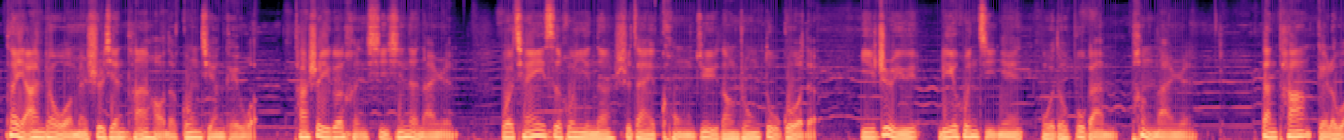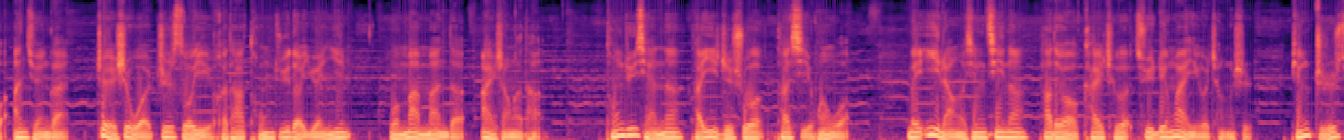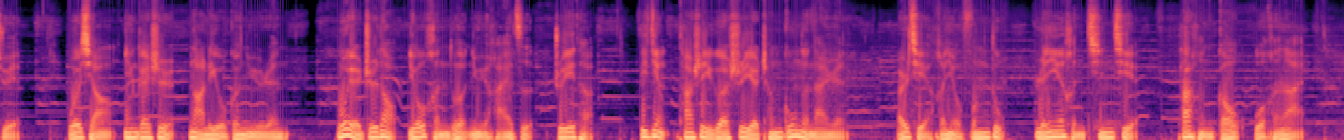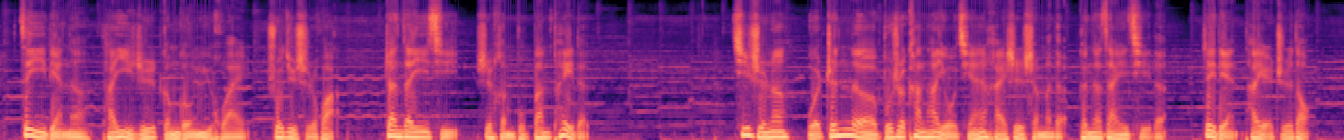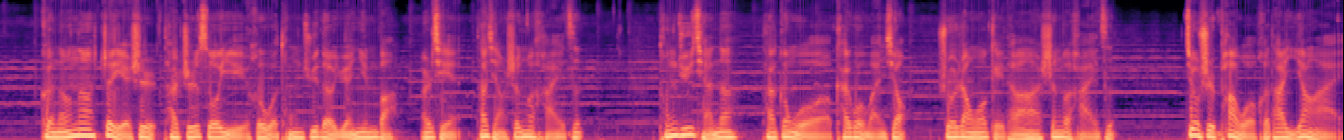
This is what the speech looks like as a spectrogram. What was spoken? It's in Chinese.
他也按照我们事先谈好的工钱给我。他是一个很细心的男人。我前一次婚姻呢是在恐惧当中度过的，以至于离婚几年我都不敢碰男人。但他给了我安全感，这也是我之所以和他同居的原因。我慢慢的爱上了他。同居前呢，他一直说他喜欢我。每一两个星期呢，他都要开车去另外一个城市。凭直觉，我想应该是那里有个女人。我也知道有很多女孩子追他，毕竟他是一个事业成功的男人，而且很有风度，人也很亲切。他很高，我很矮，这一点呢，他一直耿耿于怀。说句实话，站在一起是很不般配的。其实呢，我真的不是看他有钱还是什么的跟他在一起的。这点他也知道，可能呢，这也是他之所以和我同居的原因吧。而且他想生个孩子。同居前呢，他跟我开过玩笑，说让我给他生个孩子，就是怕我和他一样矮。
